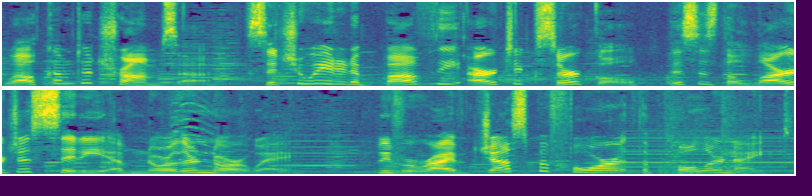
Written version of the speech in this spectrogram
Welcome to Tromsø. Situated above the Arctic Circle, this is the largest city of northern Norway. We've arrived just before the polar night,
